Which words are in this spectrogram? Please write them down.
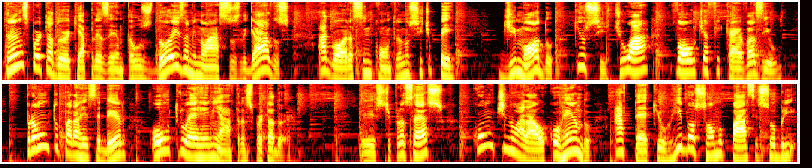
transportador que apresenta os dois aminoácidos ligados agora se encontra no sítio P, de modo que o sítio A volte a ficar vazio, pronto para receber outro RNA transportador. Este processo continuará ocorrendo até que o ribossomo passe sobre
